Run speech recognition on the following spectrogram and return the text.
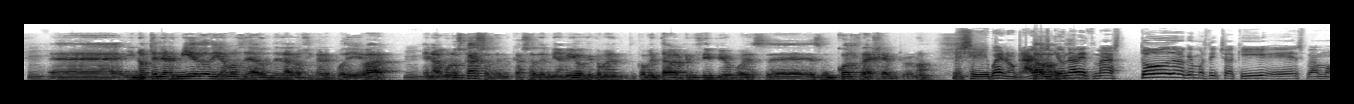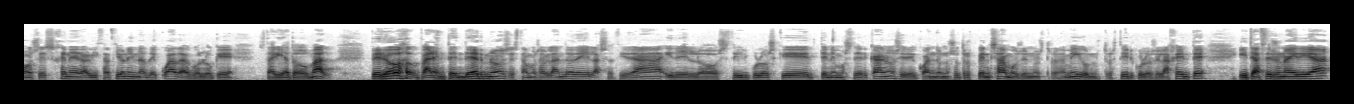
Eh, y no tener miedo, digamos, de a dónde la lógica le puede llevar. En algunos casos, en el caso de mi amigo que comentaba al principio, pues eh, es un contraejemplo, ¿no? Sí, bueno, claro, es que una vez más, todo lo que hemos dicho aquí es, vamos, es generalización inadecuada, con lo que estaría todo mal. Pero para entendernos, estamos hablando de la sociedad y de los círculos que tenemos cercanos y de cuando nosotros pensamos en nuestros amigos, nuestros círculos, de la gente, y te haces una idea,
